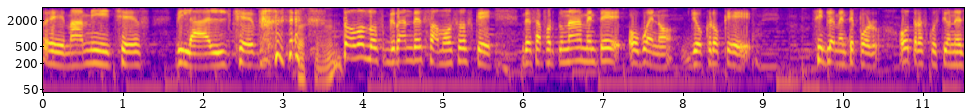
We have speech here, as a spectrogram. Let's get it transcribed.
eh, Mami, chef Bilal, chef, todos los grandes famosos que desafortunadamente, o bueno, yo creo que simplemente por otras cuestiones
